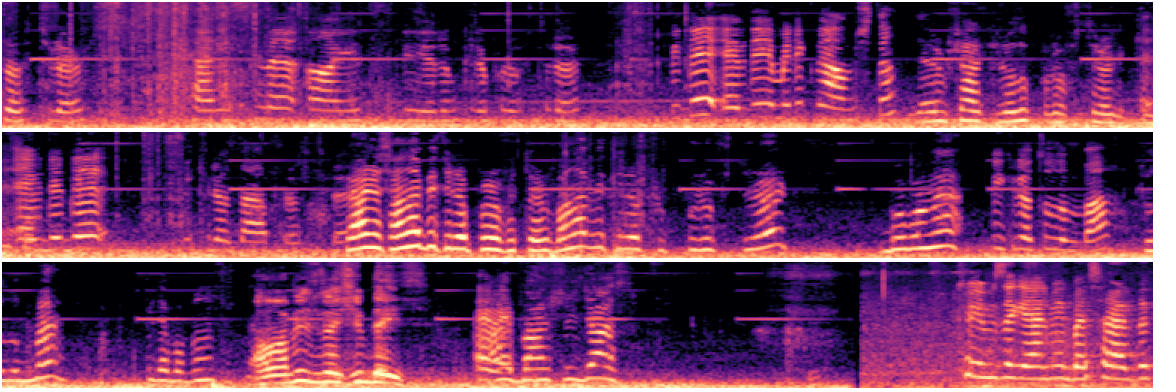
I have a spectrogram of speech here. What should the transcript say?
profiterol. Kendisine ait bir yarım kilo profiterol. Bir de evde yemelik ne almıştın? Yarımşar kiloluk profiterol ikinci. Evde de 1 kilo daha profiterol. Yani sana bir kilo profiterol, bana bir kilo pro- profiterol, babana 1 kilo tulumba. tulumba, bir de babana sütler. Ama biz rejimdeyiz. Evet. Ay başlayacağız. Köyümüze gelmeyi başardık.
